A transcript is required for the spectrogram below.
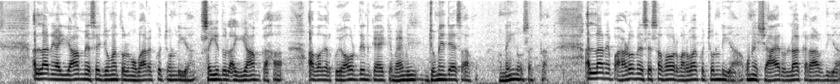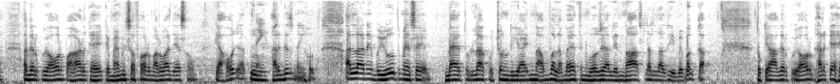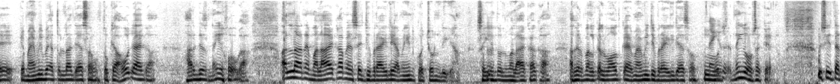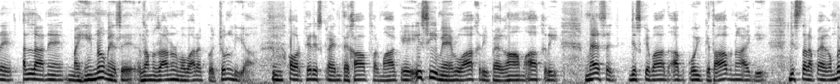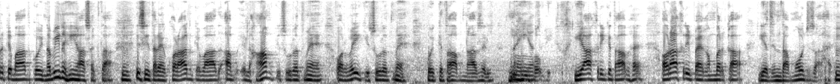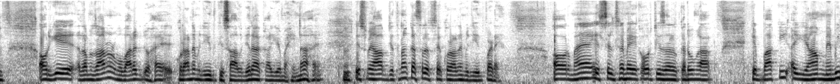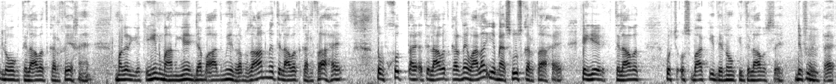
اللہ نے ایام میں سے جمعت المبارک کو چن لیا سید الایام کہا۔ اب اگر کوئی اور دن کہے کہ میں بھی جمعے جیسا ہوں نہیں ہو سکتا۔ اللہ نے پہاڑوں میں سے صفا اور مروہ کو چن لیا انہیں شاعر اللہ قرار دیا۔ اگر کوئی اور پہاڑ کہے کہ میں بھی صفا اور مروہ جیسا ہوں کیا ہو جاتا؟ نہیں۔ ہرگز نہیں ہوتا۔ اللہ نے بیوت میں سے بیت اللہ کو چن لیا۔ ان اول بیت وضع للناس للذی ببکہ۔ تو کیا اگر کوئی اور گھر کہے کہ میں بھی بیت اللہ جیسا ہوں تو کیا ہو جائے گا؟ ہرگز نہیں ہوگا۔ اللہ نے ملائکہ میں سے جبرائیل امین کو چن لیا سید الملائکہ کا۔ اگر ملک الموت میں بھی جبرائیل جیسا ہو نہیں ہو سکے۔ گا اسی طرح اللہ نے مہینوں میں سے رمضان المبارک کو چن لیا اور پھر اس کا انتخاب فرما کے اسی میں وہ آخری پیغام آخری میسج جس کے بعد اب کوئی کتاب نہ آئے گی جس طرح پیغمبر کے بعد کوئی نبی نہیں آ سکتا اسی طرح قرآن کے بعد اب الہام کی صورت میں اور وہی کی صورت میں کوئی کتاب نازل نہیں نہیں ہو ہوگی۔ یہ آخری کتاب ہے اور آخری پیغمبر کا یہ زندہ معجزہ ہے۔ اور یہ رمضان المبارک جو ہے قرآن مجید کی سالگرہ کا یہ مہینہ ہے۔ اس میں آپ جتنا کثرت سے قرآن مجید پڑھیں۔ اور میں اس سلسلے میں ایک اور چیز عرض کروں گا کہ باقی ایام میں بھی لوگ تلاوت کرتے ہیں۔ مگر یقین مانیے جب آدمی رمضان میں تلاوت کرتا ہے تو خود تلاوت کرنے والا یہ محسوس کرتا ہے کہ یہ تلاوت کچھ اس باقی دنوں کی تلاوت سے ڈیفرنٹ ہے۔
